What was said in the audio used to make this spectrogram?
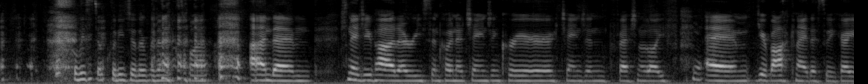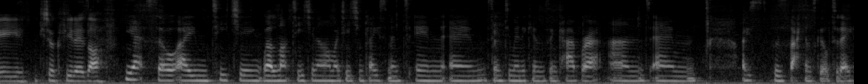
we'll be stuck with each other for the next while. And um, Sinead, you've had a recent kind of change in career, change in professional life. Yeah. Um, you're back now this week, are you? You took a few days off. Yeah, so I'm teaching, well, not teaching now, my teaching placement in um, St. Dominicans in Cabra, and um, I was back in school today,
